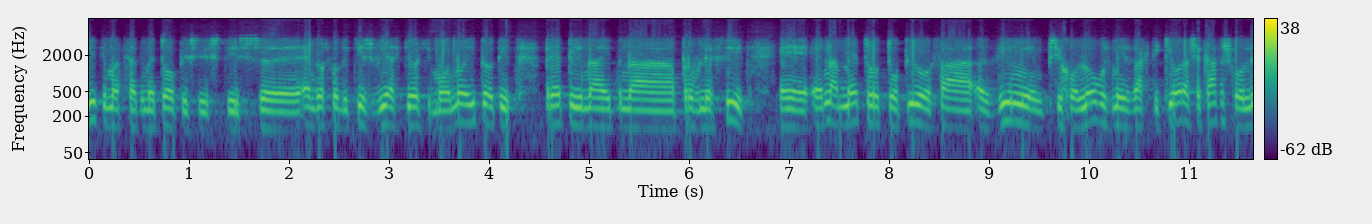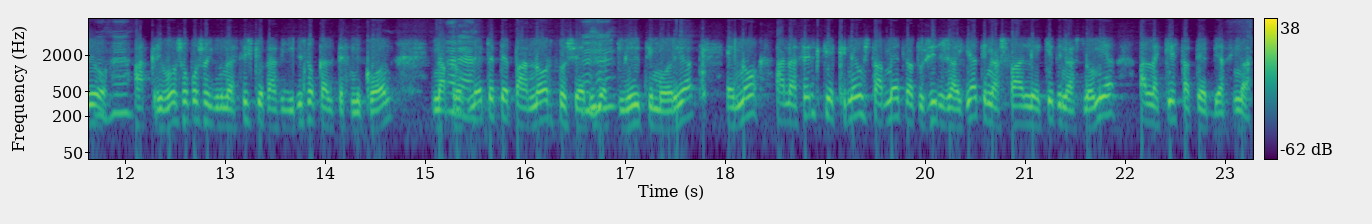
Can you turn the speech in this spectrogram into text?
ζήτημα της αντιμετώπισης της ε, ενδοσπονδικής βίας και όχι μόνο. Είπε ότι πρέπει να, να προβλεφθεί ε, ένα μέτρο το οποίο θα δίνει ψυχολόγους με διδακτική ώρα σε κάθε σχολείο mm-hmm. ακριβώς όπως ο γυμναστής και ο καθηγητής των καλλιτεχνικών να προβλέπεται επανόρθωση αντί για σκληρή τιμωρία ενώ αναφέρθηκε εκ νέου στα μέτρα του ΣΥΡΙΖΑ για την ασφάλεια και την αστυνομία αλλά και στα τέμπη Αθηνά.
